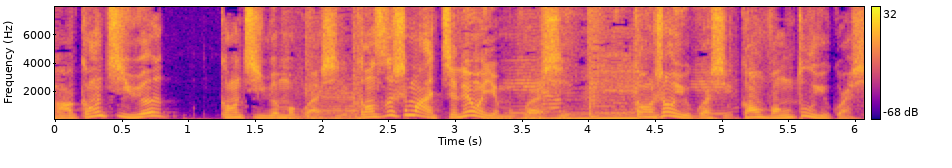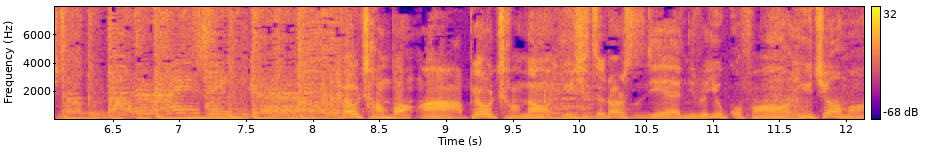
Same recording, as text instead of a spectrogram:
啊，跟几月跟几月没关系，跟是什么节令也没关系，跟上有关系，跟温度有关系。不要撑帮啊，不要撑冷，尤其这段时间，你说又刮风又降温，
